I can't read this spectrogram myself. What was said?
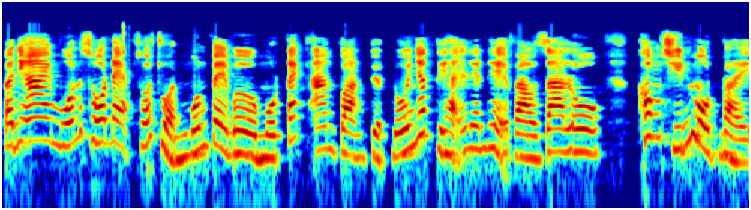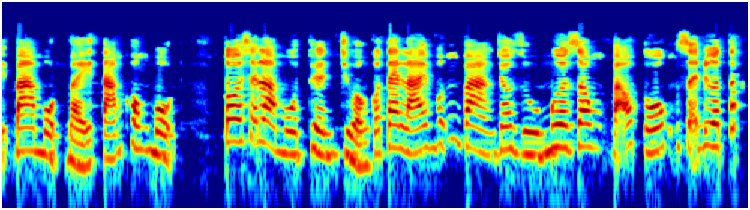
Và những ai muốn số đẹp, số chuẩn, muốn về bờ một cách an toàn tuyệt đối nhất thì hãy liên hệ vào Zalo 0917317801 Tôi sẽ là một thuyền trưởng có tay lái vững vàng cho dù mưa rông, bão tố cũng sẽ đưa tất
